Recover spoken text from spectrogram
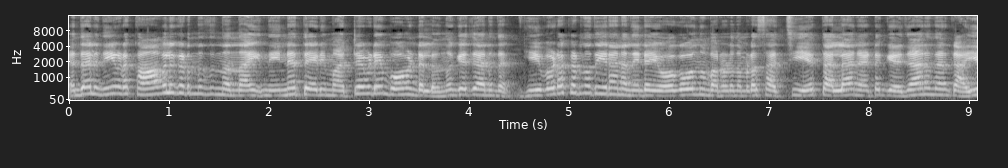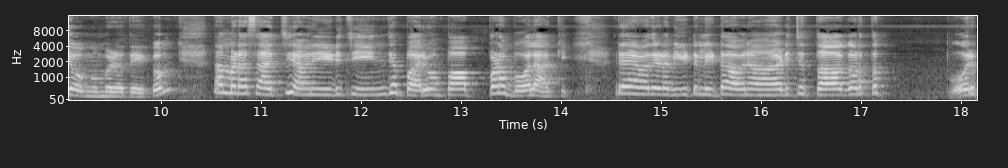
എന്തായാലും നീ ഇവിടെ കാവൽ കിടന്നത് നന്നായി. നിന്നെ തേടി മറ്റെവിടെയും പോവണ്ടല്ലോ. ഒന്ന് ഗജാനന്ദൻ. ഇവിടെ കിടന്ന് തീരാനാ നിന്റെ യോഗമെന്നും പറഞ്ഞുകൊണ്ട് നമ്മുടെ സച്ചിയെ തല്ലാനായിട്ട് ഗജാനന്ദൻ കൈ ഒങ്ങുമ്പോഴത്തേക്കും നമ്മുടെ സച്ചി അവനെ ഇടിച്ച് ഇഞ്ച പരുവം പപ്പടം പോലെ ആക്കി രേവതിയുടെ വീട്ടിലിട്ട് അവനെ അടിച്ച് തകർത്ത് ഒരു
